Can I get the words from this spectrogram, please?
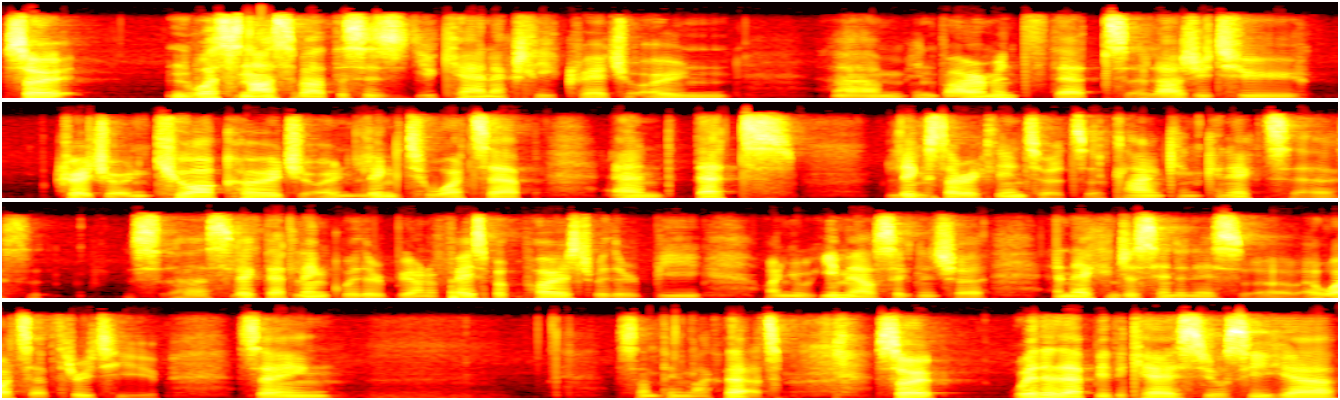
So what's nice about this is you can actually create your own um, environment that allows you to create your own QR code, your own link to WhatsApp, and that links directly into it. So a client can connect, uh, uh, select that link, whether it be on a Facebook post, whether it be on your email signature, and they can just send an S, uh, a WhatsApp through to you saying something like that. So whether that be the case, you'll see here,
